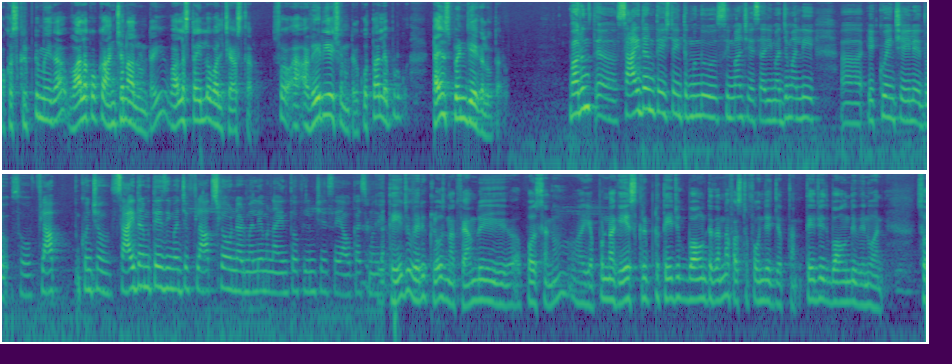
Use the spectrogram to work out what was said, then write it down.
ఒక స్క్రిప్ట్ మీద వాళ్ళకొక అంచనాలు ఉంటాయి వాళ్ళ స్టైల్లో వాళ్ళు చేస్తారు. సో ఆ- వేరియేషన్ ఉంటుంది. కొత్త వాళ్ళు ఎప్పుడు టైం స్పెండ్ చేయగలుగుతారు. వరుణ్ ఆ, సాయి తేజ్తో ఇంతకుముందు సినిమాలు చేశారు ఈ మధ్య మళ్ళీ ఎక్కువ ఏం చేయలేదు. సో ఫ్లాప్ కొంచెం సాయి ధర్మ తేజ్ ఈ మధ్య ఫ్లాప్స్లో ఉన్నాడు. మళ్ళీ ఏమన్నా ఆయనతో ఫిల్మ్ చేసే అవకాశం ఉంది? తేజు వెరీ క్లోజ్ నాకు ఫ్యామిలీ పర్సన్ uh, ఎప్పుడు నాకు ఏ స్క్రిప్ట్ తేజుకు బాగుంటుందన్నా ఫస్ట్ ఫోన్ చేసి చెప్తాను. తేజు ఇది బాగుంది విను అని. సో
